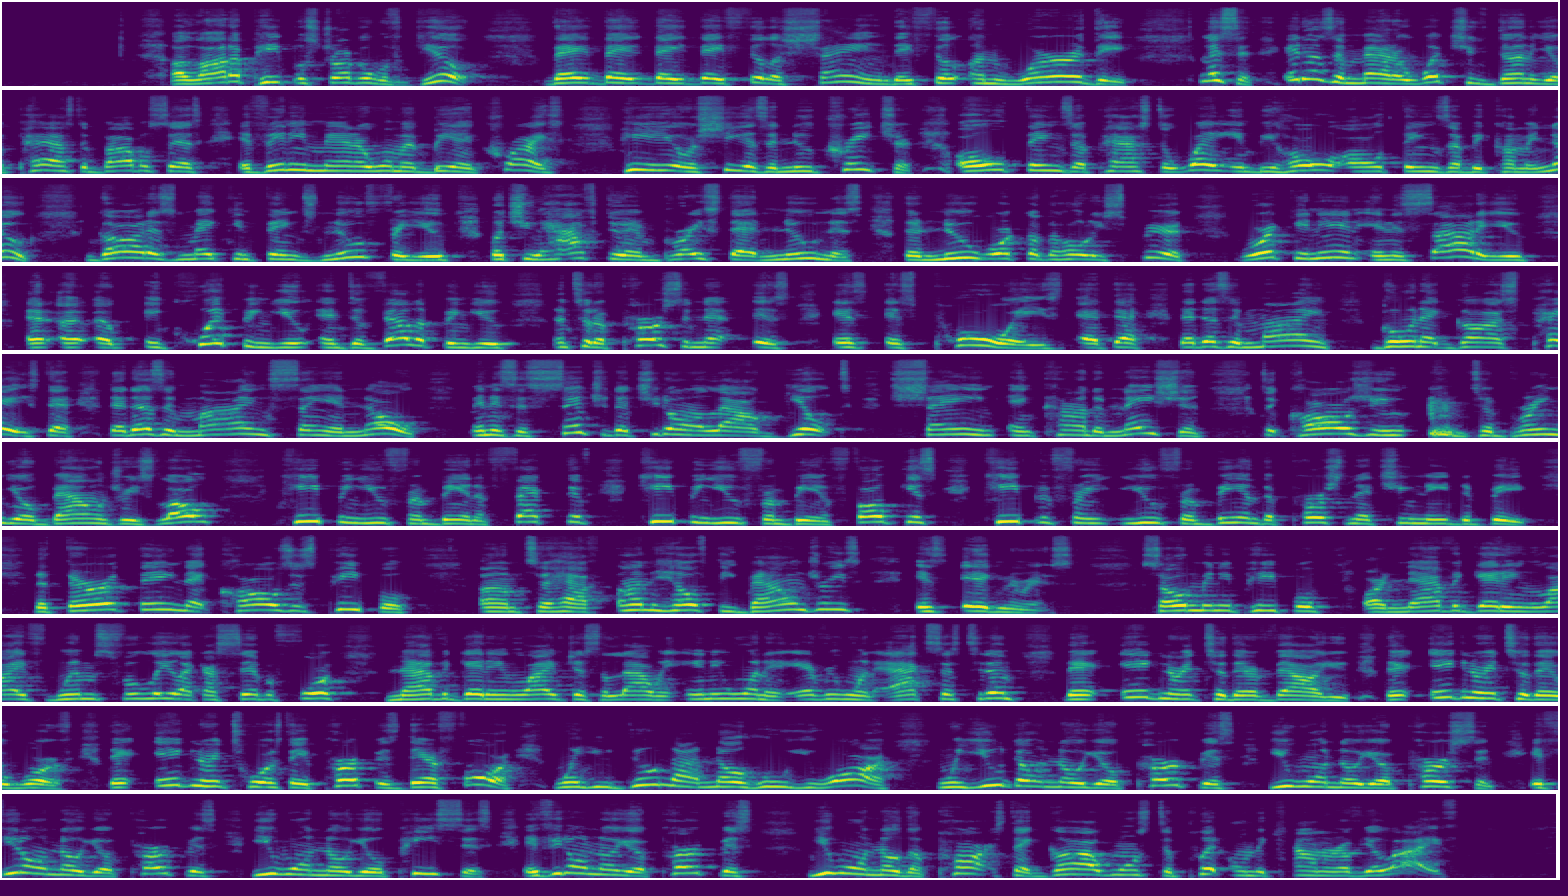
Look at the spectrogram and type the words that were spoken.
A lot of people struggle with guilt. They they they they feel ashamed. They feel unworthy. Listen, it doesn't matter what you've done in your past. The Bible says, if any man or woman be in Christ, he or she is a new creature. Old things are passed away, and behold, all things are becoming new. God is making things new for you, but you have to embrace that newness, the new work of the Holy Spirit working in and inside of you, uh, uh, equipping you and developing you into the person that is is is poised at that that doesn't mind going at God's pace, that, that doesn't mind saying no. And it's essential that you don't allow guilt, shame, and condemnation to cause you to bring your boundaries low, keeping you from being effective, keeping you from being focused, keeping from you from being the person that you need to be. The third thing that causes people um, to have unhealthy boundaries is ignorance. So many people are navigating life whimsfully, like I said before, navigating life just allowing anyone and everyone access to them. They're ignorant to their value, they're ignorant to their worth, they're ignorant towards their purpose. Therefore, when you do not know who you are, when you don't know your purpose, you won't know your person. If you don't know your purpose, you won't know your pieces. If you don't know your purpose, you won't know the parts that God wants to put on the counter of your life.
